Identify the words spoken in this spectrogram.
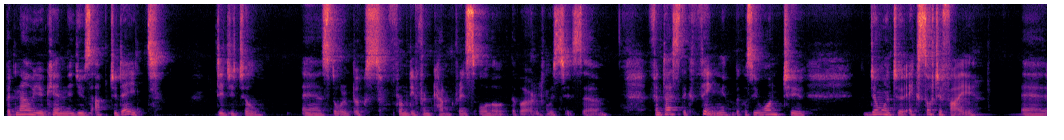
But now you can use up to date digital uh, storybooks from different countries all over the world, which is a fantastic thing because you want to don't want to exotify uh,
